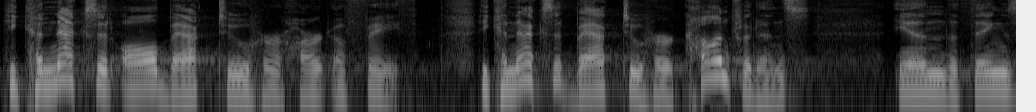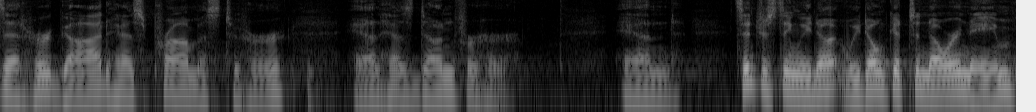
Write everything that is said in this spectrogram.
He connects it all back to her heart of faith. He connects it back to her confidence in the things that her God has promised to her and has done for her. And it's interesting, we don't, we don't get to know her name,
